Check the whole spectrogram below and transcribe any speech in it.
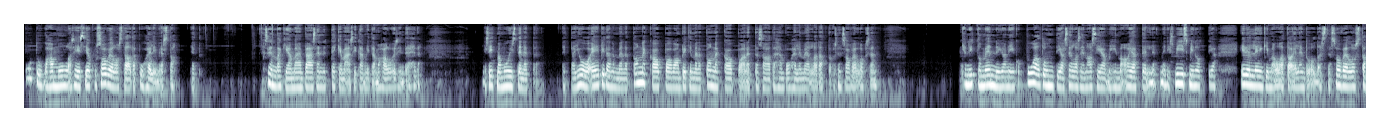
puuttuukohan mulla siis joku sovellus täältä puhelimesta. Et sen takia mä en pääse nyt tekemään sitä, mitä mä haluaisin tehdä. Ja sitten mä muistin, että, että joo, ei pitänyt mennä tonne kauppaan, vaan piti mennä tonne kauppaan, että saa tähän puhelimeen ladattua sen sovelluksen. Ja nyt on mennyt jo niin kuin puoli tuntia sellaisen asiaan, mihin mä ajattelin, että menisi viisi minuuttia. Edelleenkin mä latailen tuolta sitä sovellusta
